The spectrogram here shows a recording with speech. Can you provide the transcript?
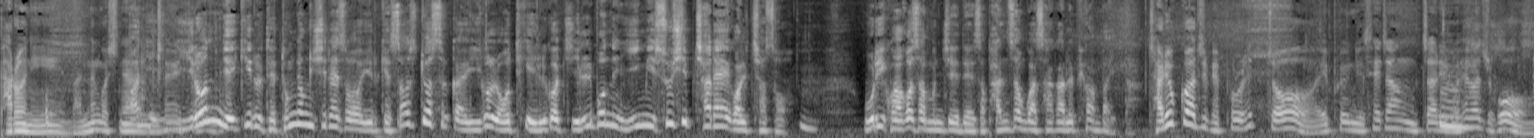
발언이 맞는 것이냐 아니 이런 얘기를 대통령실에서 이렇게 써줬을까요? 이걸 어떻게 읽었지? 일본은 이미 수십 차례에 걸쳐서 음. 우리 과거사 문제에 대해서 반성과 사과를 표한 바 있다. 자료까지 배포를 했죠. A4용지 3장짜리로 음. 해가지고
